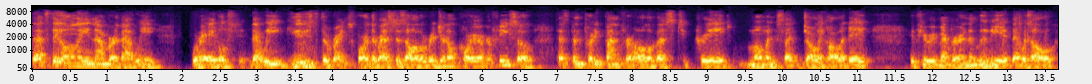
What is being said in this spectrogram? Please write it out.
That's the only number that we were able to, that we used the rights for. The rest is all original choreography. So that's been pretty fun for all of us to create moments like Jolly Holiday. If you remember in the movie, that was all,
